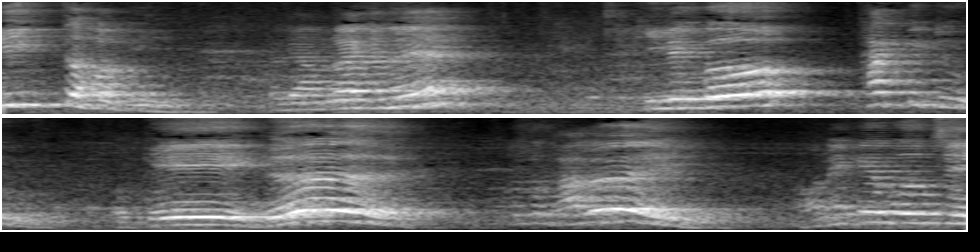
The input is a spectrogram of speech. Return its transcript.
লিখতে হবে। তাহলে আমরা এখানে কি লিখব? Thirty two. Okay, good. তো ভালোই। অনেকে বলছে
